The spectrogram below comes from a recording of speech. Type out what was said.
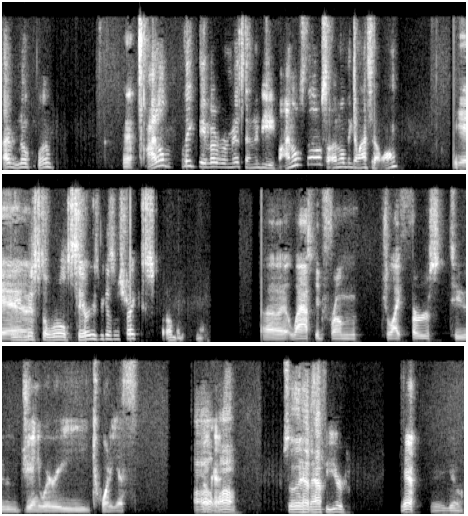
I have no clue. Yeah. I don't think they've ever missed an NBA Finals though, so I don't think it lasted that long. They yeah, missed the World Series because of strikes. But I don't think, no. uh, it lasted from July 1st to January 20th. Oh Okay. wow! So they had half a year. Yeah, there you go.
